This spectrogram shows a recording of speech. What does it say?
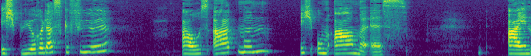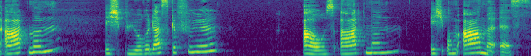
Ich spüre das Gefühl. Ausatmen. Ich umarme es. Einatmen. Ich spüre das Gefühl. Ausatmen. Ich umarme es.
